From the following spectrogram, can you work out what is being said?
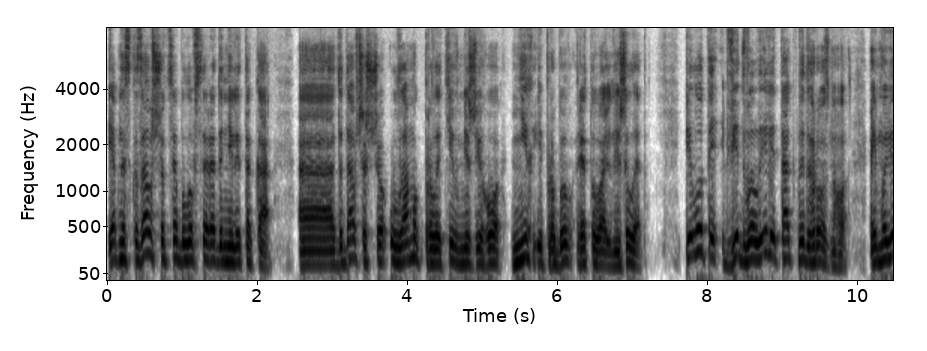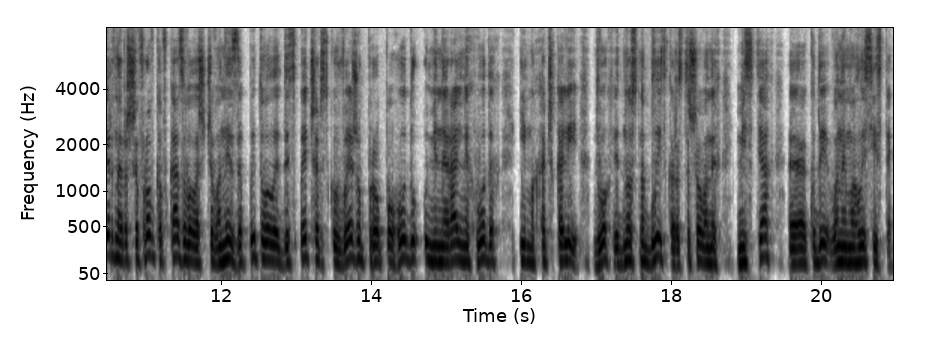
я б не сказав, що це було всередині літака, е, додавши, що уламок пролетів між його ніг і пробив рятувальний жилет. Пілоти відвели літак від Грозного. А ймовірна розшифровка вказувала, що вони запитували диспетчерську вежу про погоду у мінеральних водах і Махачкалі, двох відносно близько розташованих місцях, е, куди вони могли сісти.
